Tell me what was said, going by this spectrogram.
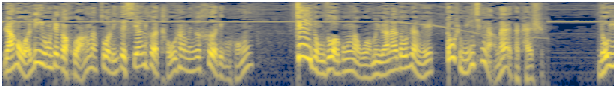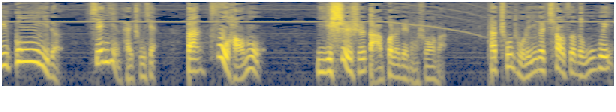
然后我利用这个黄呢，做了一个仙鹤头上那个鹤顶红，这种做工呢，我们原来都认为都是明清两代才开始，由于工艺的先进才出现。但妇好墓以事实打破了这种说法，它出土了一个俏色的乌龟，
